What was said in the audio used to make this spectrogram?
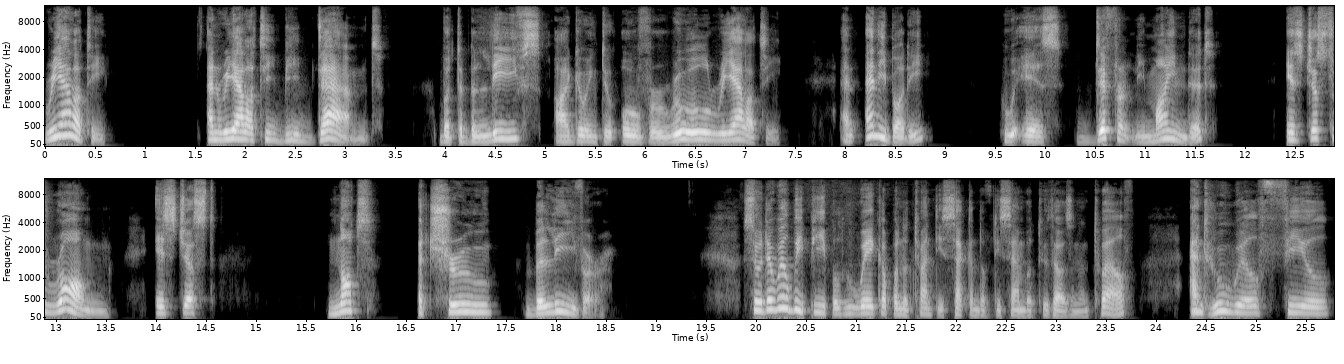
reality. And reality be damned but the beliefs are going to overrule reality. And anybody who is differently minded is just wrong, is just not a true believer. So there will be people who wake up on the 22nd of December 2012 and who will feel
